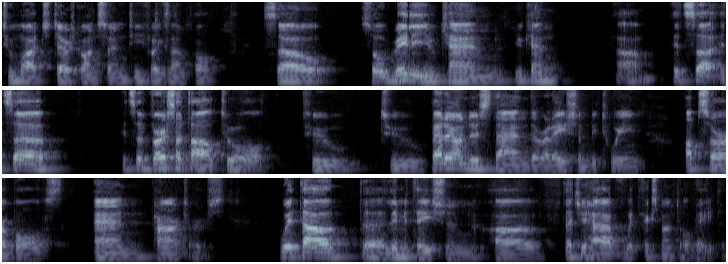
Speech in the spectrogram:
too much theoretical uncertainty, for example? So, so really you can, you can um, it's a it's a it's a versatile tool to to better understand the relation between observables and parameters without the limitation of that you have with experimental data.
